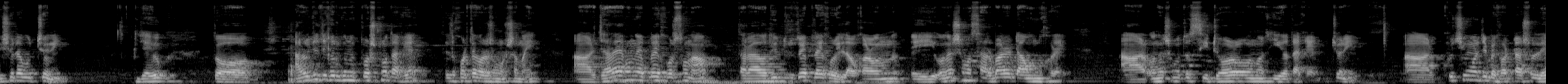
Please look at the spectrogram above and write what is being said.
বিষয়টা বুঝছ নি? যাই হোক, তো আরও যদি কারও কোনো প্রশ্ন থাকে, তাহলে করতে পারো, সমস্যা নাই। আর যারা এখন অ্যাপ্লাই করছ না, তারা অতি দ্রুত অ্যাপ্লাই করে দাও কারণ এই অনেক সময় সার্ভারে ডাউন করে, আর অনেক সময় তো সিটর অনেক ইয়ে থাকে, বুঝছ নি? আর কোচিংয়ের যে ব্যাপারটা আসলে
